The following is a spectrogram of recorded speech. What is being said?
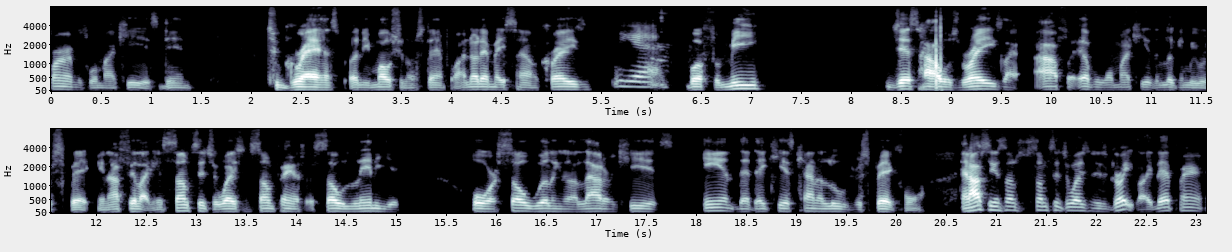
firmness with my kids than to grasp an emotional standpoint. I know that may sound crazy. Yeah. But for me, just how I was raised, like I forever want my kids to look at me respect. And I feel like in some situations, some parents are so lenient or so willing to allow their kids in that their kids kind of lose respect for them. And I've seen some some situations is great, like that parent,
